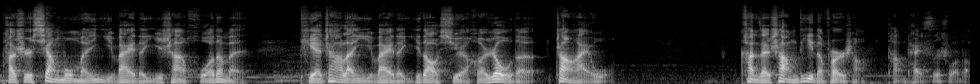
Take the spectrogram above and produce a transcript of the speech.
他是橡木门以外的一扇活的门，铁栅栏以外的一道血和肉的障碍物。看在上帝的份上，唐泰斯说道，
